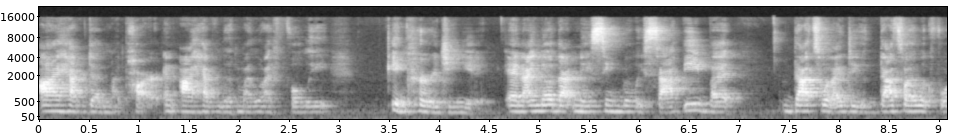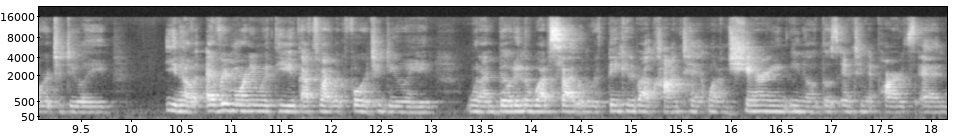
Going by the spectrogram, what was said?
i have done my part and i have lived my life fully encouraging you. And i know that may seem really sappy but that's what i do. That's what i look forward to doing you know every morning with you. That's what i look forward to doing when i'm building the website when we're thinking about content when i'm sharing you know those intimate parts and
